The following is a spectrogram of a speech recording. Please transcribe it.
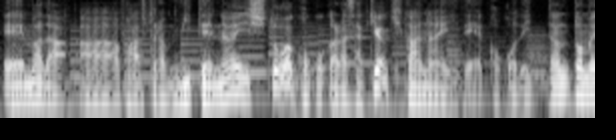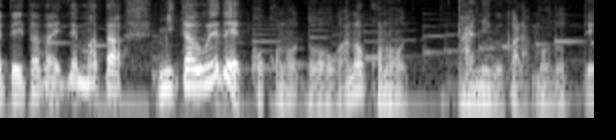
えー、まだあファーストラブ見てない人はここから先は聞かないで、ここで一旦止めていただいて、また見た上で、ここの動画のこのタイミングから戻って、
